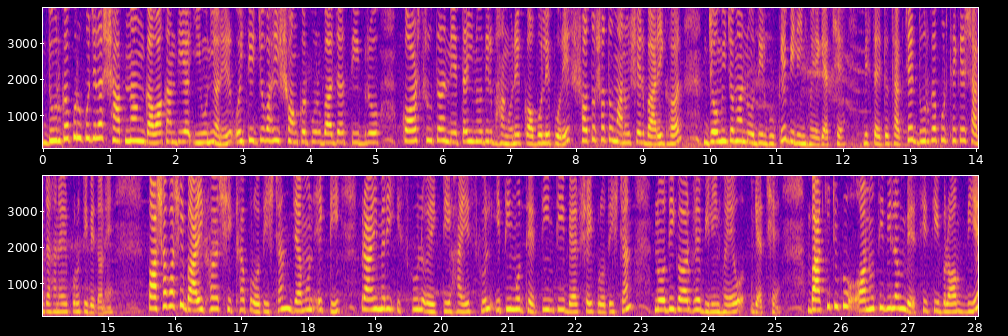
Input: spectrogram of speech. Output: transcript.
দুর্গাপুর উপজেলার সাত নং গাওয়াকান্দিয়া ইউনিয়নের ঐতিহ্যবাহী শঙ্করপুর বাজার তীব্র করস্রোতা নেতাই নদীর ভাঙনে কবলে পড়ে শত শত মানুষের বাড়িঘর, জমিজমা নদীর বুকে বিলীন হয়ে গেছে। বিস্তারিত থাকছে দুর্গাপুর থেকে শাহজাহানের প্রতিবেদনে। পাশাপাশি বাড়িঘর শিক্ষা প্রতিষ্ঠান যেমন একটি প্রাইমারি স্কুল ও একটি হাই স্কুল, ইতিমধ্যে তিনটি ব্যবসায়ী প্রতিষ্ঠান নদীগর্ভে বিলীন হয়ে গেছে। বাকিটুকু অনতিবিলম্বে সিসি ব্লক দিয়ে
